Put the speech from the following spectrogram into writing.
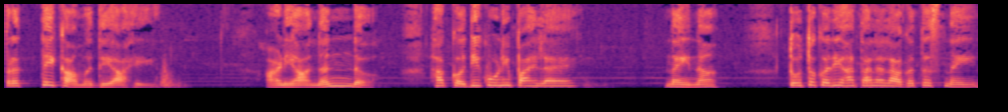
प्रत्येकामध्ये आहे. आणि आनंद हा कधी कोणी पाहिलाय? नाही ना. तो तर कधी हाताला लागतच नाही.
